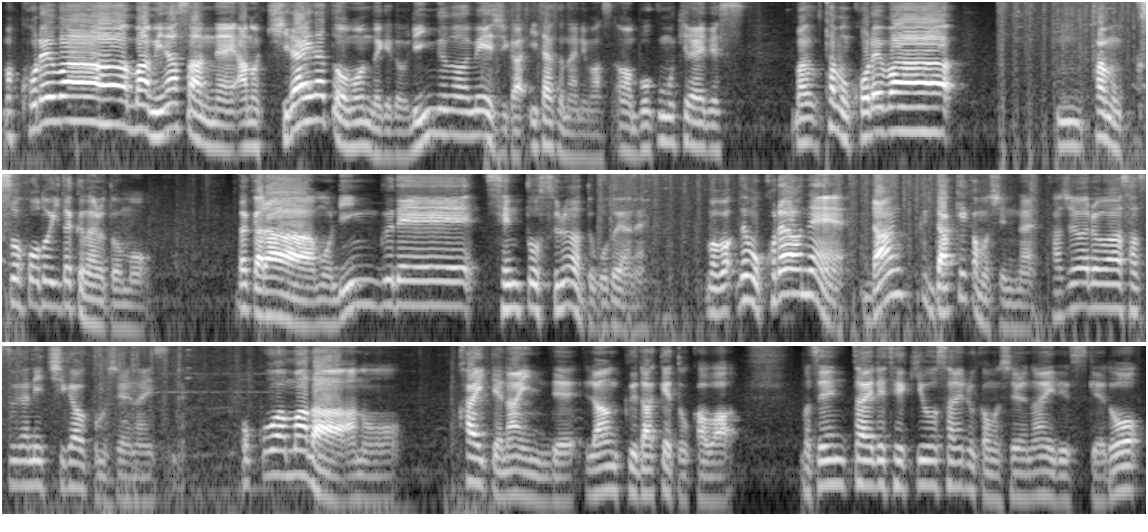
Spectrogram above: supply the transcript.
まあ、これは、まあ皆さんね、あの嫌いだと思うんだけど、リングのダメージが痛くなります。まあ、僕も嫌いです。まあ多分これは、うん、多分クソほど痛くなると思う。だから、もうリングで戦闘するなってことやね。まあ、でもこれはね、ランクだけかもしんない。カジュアルはさすがに違うかもしれないですね。ここはまだ、あの、書いてないんで、ランクだけとかは、まあ、全体で適用されるかもしれないですけど、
